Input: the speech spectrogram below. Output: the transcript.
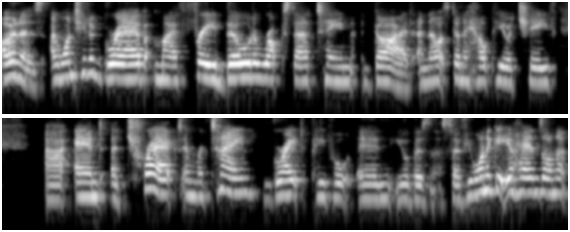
owners, I want you to grab my free Build a Rockstar Team guide. I know it's going to help you achieve uh, and attract and retain great people in your business. So if you want to get your hands on it,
